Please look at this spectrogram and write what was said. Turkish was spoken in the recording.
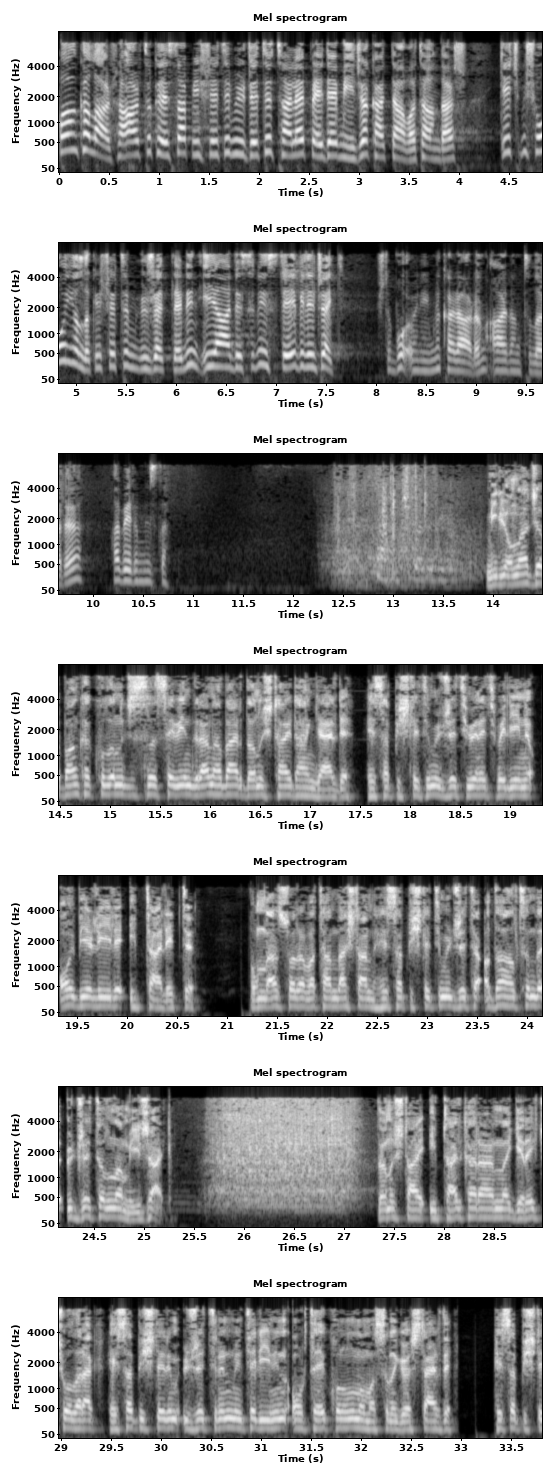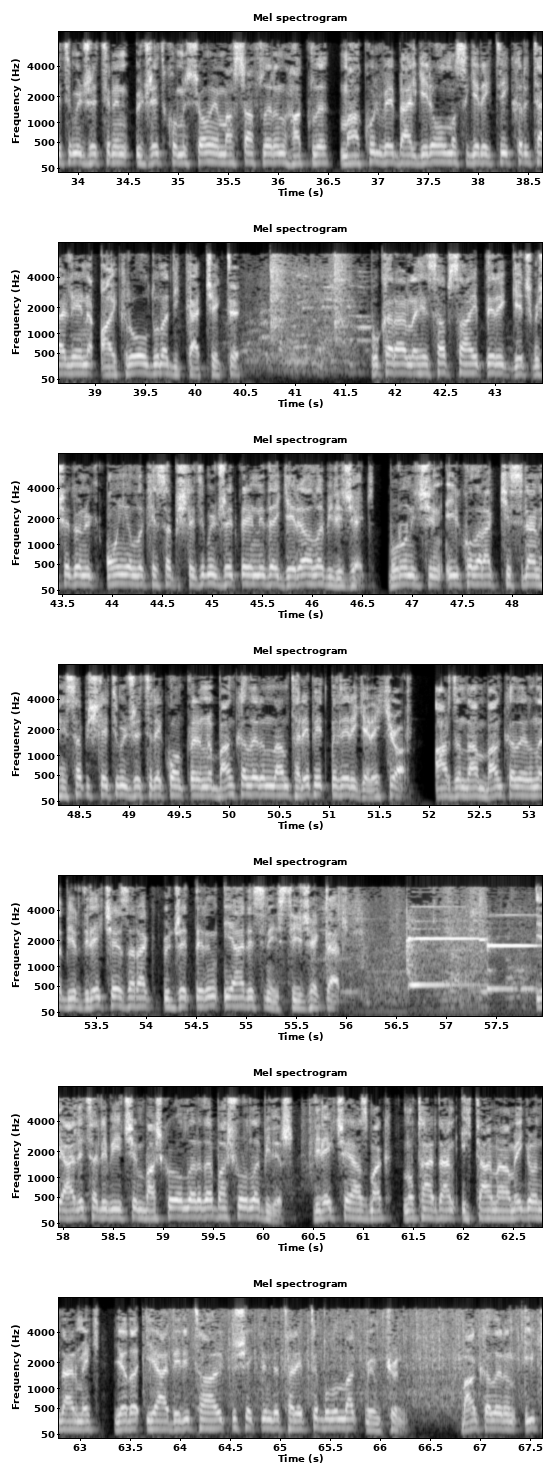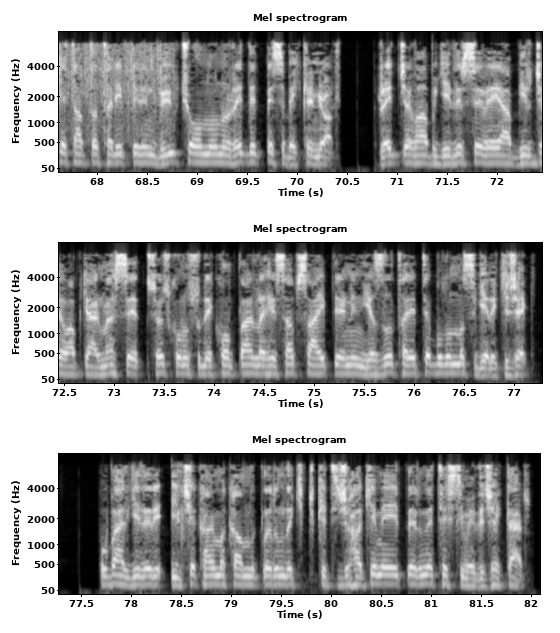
Bankalar artık hesap işletim ücreti talep edemeyecek hatta vatandaş geçmiş 10 yıllık işletim ücretlerinin iadesini isteyebilecek. İşte bu önemli kararın ayrıntıları haberimizde. Milyonlarca banka kullanıcısını sevindiren haber Danıştay'dan geldi. Hesap işletim ücreti yönetmeliğini oy birliğiyle iptal etti. Bundan sonra vatandaştan hesap işletim ücreti adı altında ücret alınamayacak. Danıştay iptal kararına gerekçe olarak hesap işlerim ücretinin niteliğinin ortaya konulmamasını gösterdi. Hesap işletim ücretinin ücret komisyon ve masrafların haklı, makul ve belgeli olması gerektiği kriterlerine aykırı olduğuna dikkat çekti. Bu kararla hesap sahipleri geçmişe dönük 10 yıllık hesap işletim ücretlerini de geri alabilecek. Bunun için ilk olarak kesilen hesap işletim ücreti rekontlarını bankalarından talep etmeleri gerekiyor. Ardından bankalarına bir dilekçe yazarak ücretlerin iadesini isteyecekler. İade talebi için başka yollara da başvurulabilir. Dilekçe yazmak, noterden ihtarname göndermek ya da iadeli taahhütlü şeklinde talepte bulunmak mümkün. Bankaların ilk etapta taleplerin büyük çoğunluğunu reddetmesi bekleniyor. Red cevabı gelirse veya bir cevap gelmezse söz konusu dekontlarla hesap sahiplerinin yazılı talepte bulunması gerekecek. Bu belgeleri ilçe kaymakamlıklarındaki tüketici hakem heyetlerine teslim edecekler.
